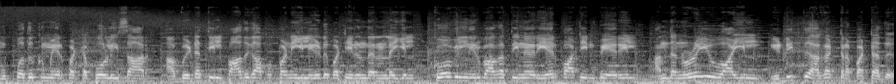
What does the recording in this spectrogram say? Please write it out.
முப்பதுக்கும் மேற்பட்ட போலீசார் அவ்விடத்தில் பாதுகாப்பு பணியில் ஈடுபட்டிருந்த நிலையில் கோவில் நிர்வாகத்தினர் ஏற்பாட்டின் பேரில் அந்த நுழைவு வாயில் இடித்து அகற்றப்பட்டது.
